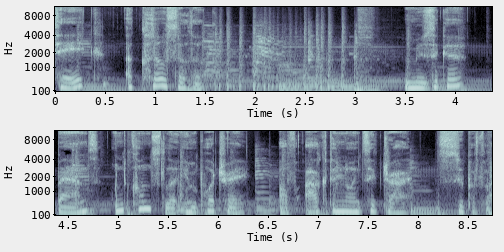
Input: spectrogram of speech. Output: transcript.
Take a closer look. Musiker, Bands und Künstler im Portrait auf 98.3 Superfly.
